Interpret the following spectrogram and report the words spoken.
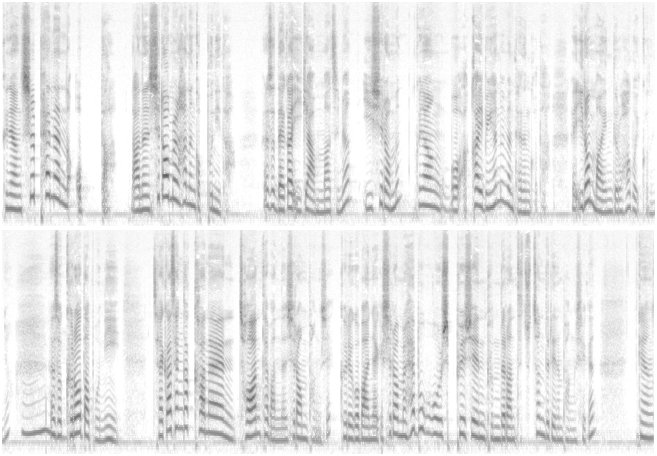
그냥 실패는 없다. 나는 실험을 하는 것뿐이다. 그래서 내가 이게 안 맞으면 이 실험은 그냥 뭐 아카이빙 해놓으면 되는 거다. 이런 마인드로 하고 있거든요. 음. 그래서 그러다 보니 제가 생각하는 저한테 맞는 실험 방식 그리고 만약에 실험을 해보고 싶으신 분들한테 추천드리는 방식은 그냥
